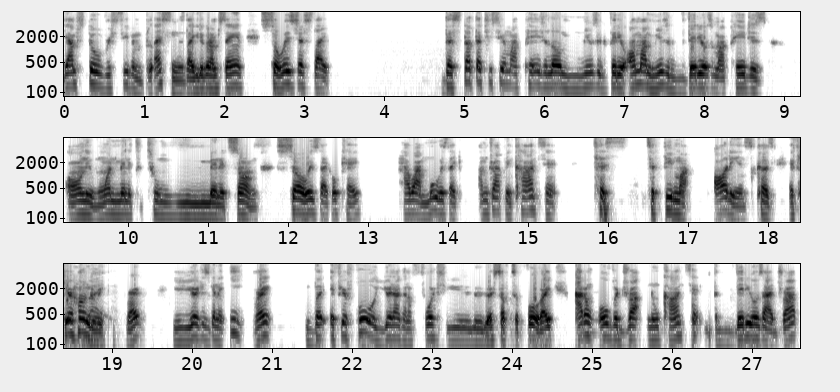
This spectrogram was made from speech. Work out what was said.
yeah, I'm still receiving blessings. Like you know what I'm saying? So it's just like the stuff that you see on my page, a little music video, all my music videos on my page is only one minute to two minute song. So it's like, okay, how I move is like I'm dropping content to to feed my audience. Cause if you're hungry, right, you're just gonna eat, right? But if you're full, you're not gonna force you yourself to full, right? I don't overdrop new content. The videos I drop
